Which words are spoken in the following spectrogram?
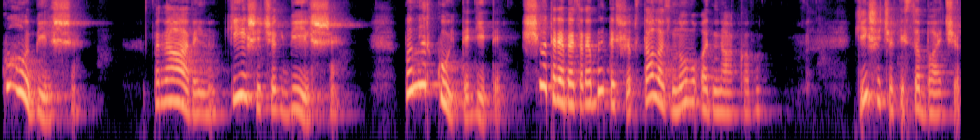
Кого більше? Правильно, кішечок більше. Поміркуйте, діти, що треба зробити, щоб стало знову однаково? Кішечок і собачок.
